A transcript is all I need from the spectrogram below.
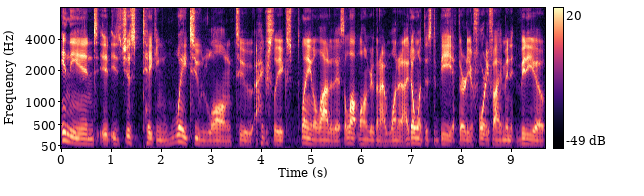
in the end, it is just taking way too long to actually explain a lot of this, a lot longer than I wanted. I don't want this to be a 30 or 45 minute video,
